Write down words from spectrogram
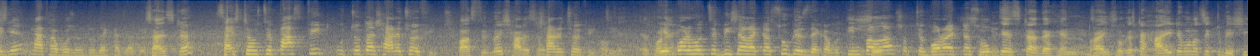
থেকে মাথা পর্যন্ত দেখা যাবে। সাইজটা সাইজটা হচ্ছে ফিট উচ্চতা সাড়ে ছয় ফিট পাঁচ ফিট বাই সাড়ে ছয় সাড়ে ছয় ফিট এরপরে? হচ্ছে বিশাল একটা সুকেস দেখাবো। তিন পাল্লা সবচেয়ে বড় একটা শোকেসটা দেখেন। ভাই শোকেসটা হাইটে মনে হচ্ছে একটু বেশি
